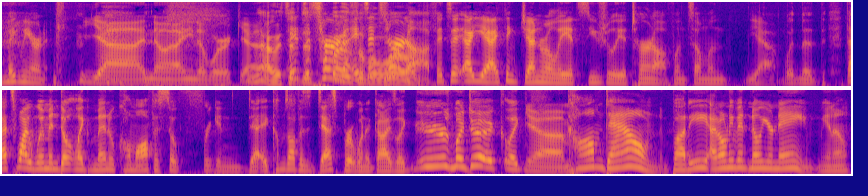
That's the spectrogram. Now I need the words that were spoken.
make me earn it. Yeah, no, I need to work. Yeah. No, it's a it's a turn. It's a disposable turn off. It's a uh, yeah. I think generally it's usually a turn off when someone yeah when the that's why women don't like men who come off as so friggin' de- it comes off as desperate when a guy's like here's my dick like Yeah. calm down buddy I don't even know your name you know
